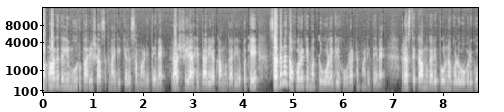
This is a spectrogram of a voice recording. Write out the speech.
ಆ ಭಾಗದಲ್ಲಿ ಮೂರು ಬಾರಿ ಶಾಸಕನಾಗಿ ಕೆಲಸ ಮಾಡಿದ್ದೇನೆ. ರಾಷ್ಟ್ರೀಯ ಹೆದ್ದಾರಿಯ ಕಾಮಗಾರಿಯ ಬಗ್ಗೆ ಸದನದ ಹೊರಗೆ ಮತ್ತು ಒಳಗೆ ಹೋರಾಟ ಮಾಡಿದ್ದೇನೆ. ರಸ್ತೆ ಕಾಮಗಾರಿ ಪೂರ್ಣಗೊಳ್ಳುವವರೆಗೂ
